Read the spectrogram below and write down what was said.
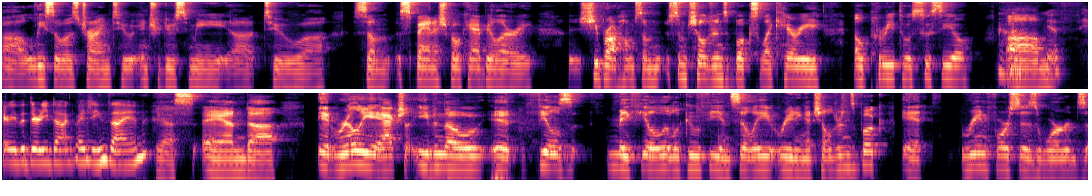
uh, Lisa was trying to introduce me uh, to uh, some Spanish vocabulary, she brought home some some children's books like Harry El Perrito Sucio. Um, yes, Harry the Dirty Dog by Gene Zion. Yes, and uh, it really actually, even though it feels may feel a little goofy and silly reading a children's book, it reinforces words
